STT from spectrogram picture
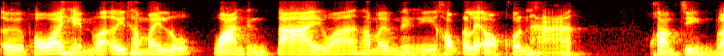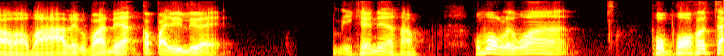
เออเพราะว่าเห็นว่าเอ้ยทำไมวานถึงตายวะทำไมมันถึงนี้เขาก็เลยออกค้นหาความจริงบลาบลาบลาอะไรประมาณเนี้ยก็ไปเรื่อยๆมีแค่เนี้ยครับ ผมบอกเลยว่า ผมพอเข้าใจ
